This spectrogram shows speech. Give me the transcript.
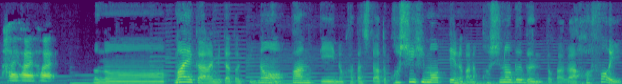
はいはいはい。その前から見た時のパンティーの形とあと腰紐っていうのかな？腰の部分とかが細い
